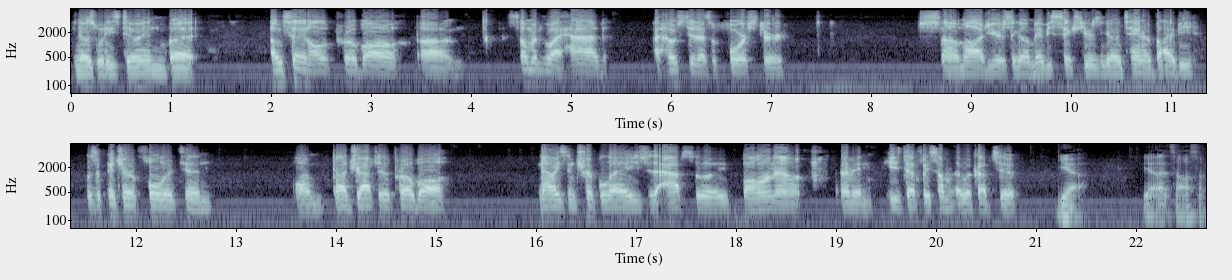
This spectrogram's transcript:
he knows what he's doing. But I would say in all of pro ball, um, someone who I had, I hosted as a Forester some odd years ago, maybe six years ago. Tanner Bibee was a pitcher at Fullerton. Um, got drafted to pro ball. Now he's in AAA. He's just absolutely balling out. I mean, he's definitely someone I look up to. Yeah, yeah, that's awesome.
